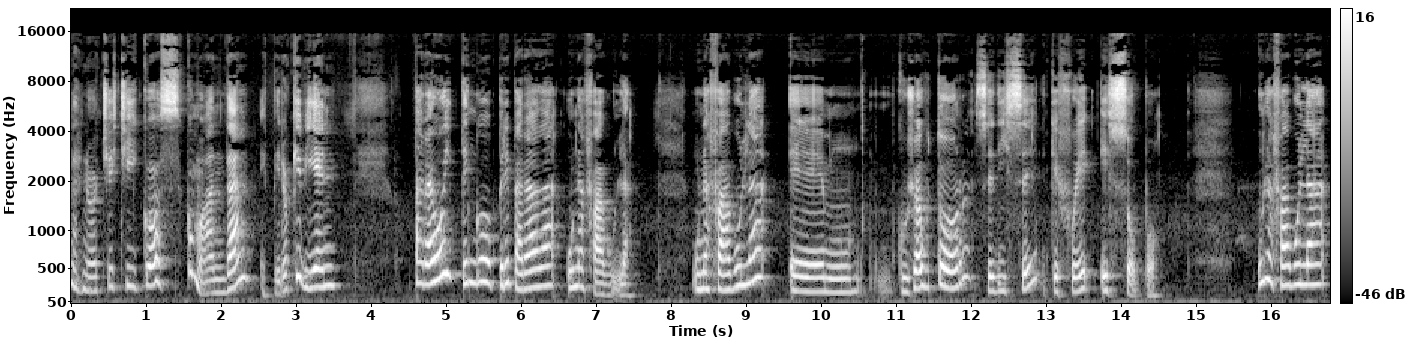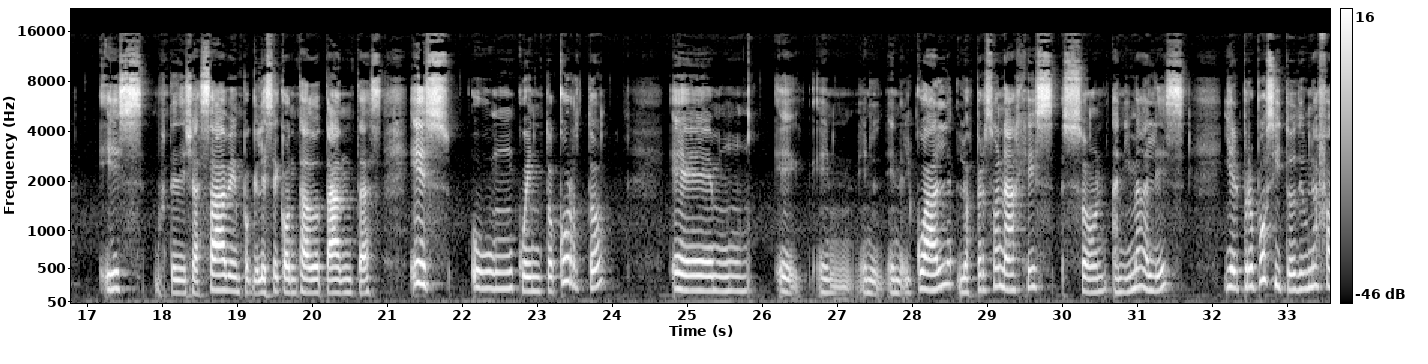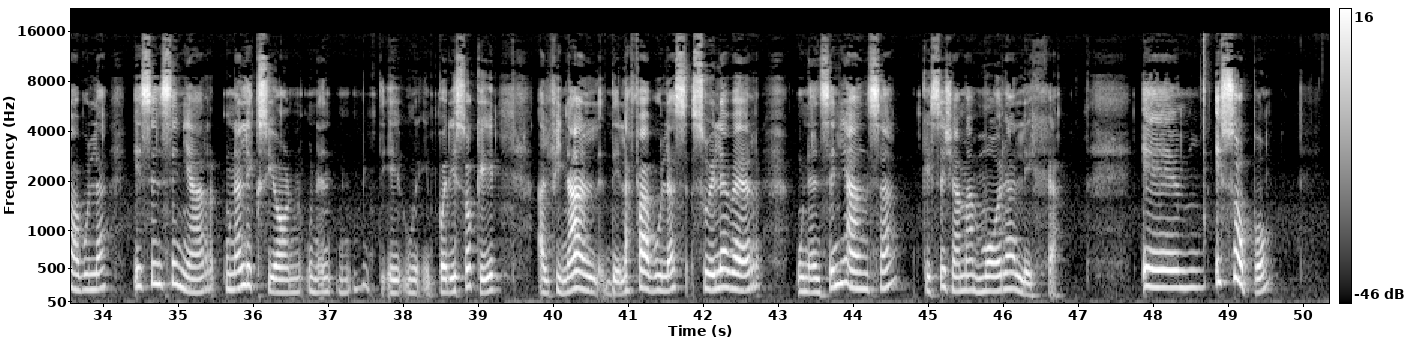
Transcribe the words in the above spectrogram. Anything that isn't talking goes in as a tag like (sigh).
Buenas noches chicos, ¿cómo andan? Espero que bien. Para hoy tengo preparada una fábula, una fábula em, cuyo autor se dice que fue Esopo. Una fábula es, ustedes ya saben porque les he contado tantas, es un cuento corto em, eh, en, el cual los personajes son animales y el propósito de una fábula es enseñar una lección, eh, por eso que al final de las fábulas suele haber una enseñanza que se llama moraleja. Eh, Esopo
